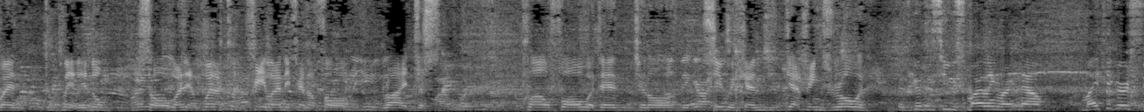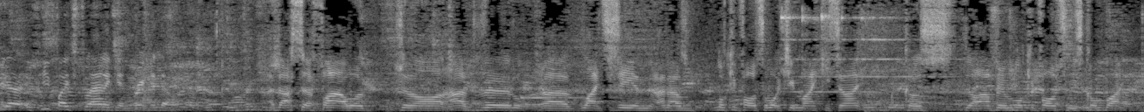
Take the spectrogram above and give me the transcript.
went completely numb. So when it, when I couldn't feel anything, I thought, right, just plough forward and you know see if we can get things rolling. It's good to see you smiling right now. Mikey Garcia, if he fights Flanagan, break it down. That's a fight I would, you know, I'd really uh, like to see, and, and I'm looking forward to watching Mikey tonight because I've been looking forward to his comeback.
